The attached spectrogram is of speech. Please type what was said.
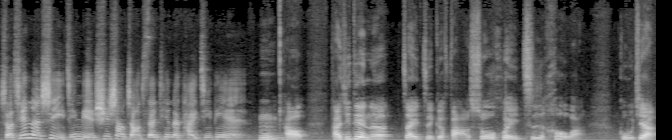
首先呢是已经连续上涨三天的台积电。嗯，好。台积电呢，在这个法说会之后啊，股价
